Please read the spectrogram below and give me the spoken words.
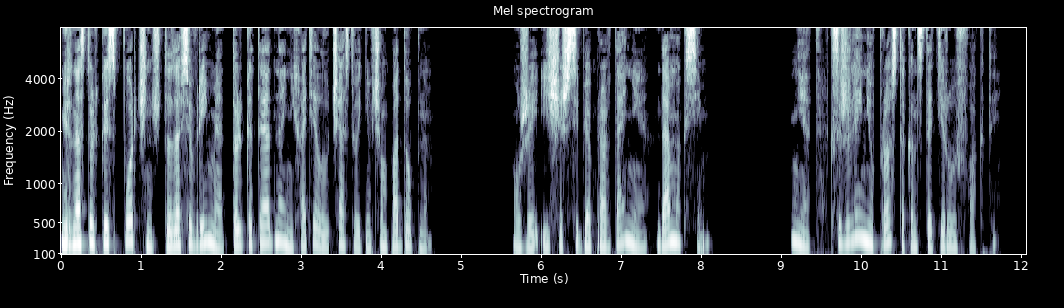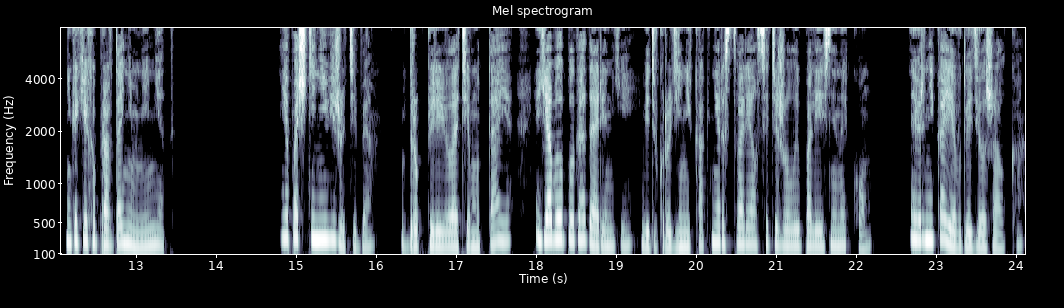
Мир настолько испорчен, что за все время только ты одна не хотела участвовать ни в чем подобном. Уже ищешь себе оправдание, да, Максим? Нет, к сожалению, просто констатирую факты. Никаких оправданий мне нет. Я почти не вижу тебя. Вдруг перевела тему Тая, и я был благодарен ей, ведь в груди никак не растворялся тяжелый болезненный ком. Наверняка я выглядел жалко.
